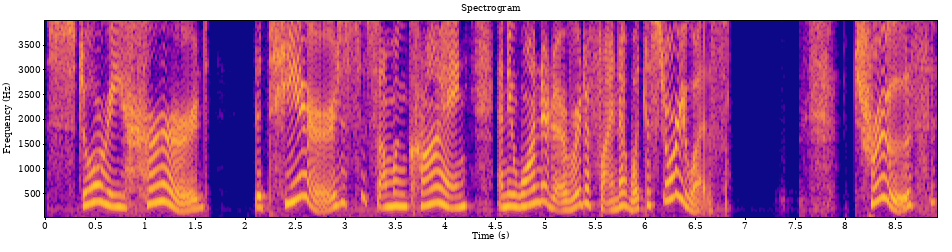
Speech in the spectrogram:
Story heard the tears, someone crying, and he wandered over to find out what the story was. Truth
